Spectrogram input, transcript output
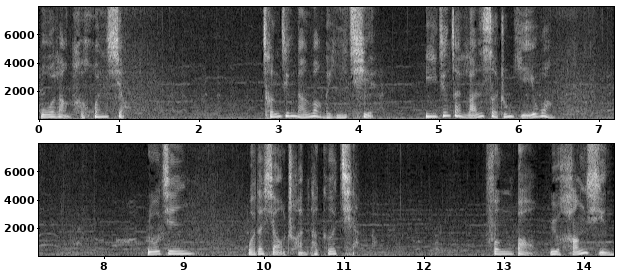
波浪和欢笑。曾经难忘的一切。已经在蓝色中遗忘。如今，我的小船它搁浅了。风暴与航行，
